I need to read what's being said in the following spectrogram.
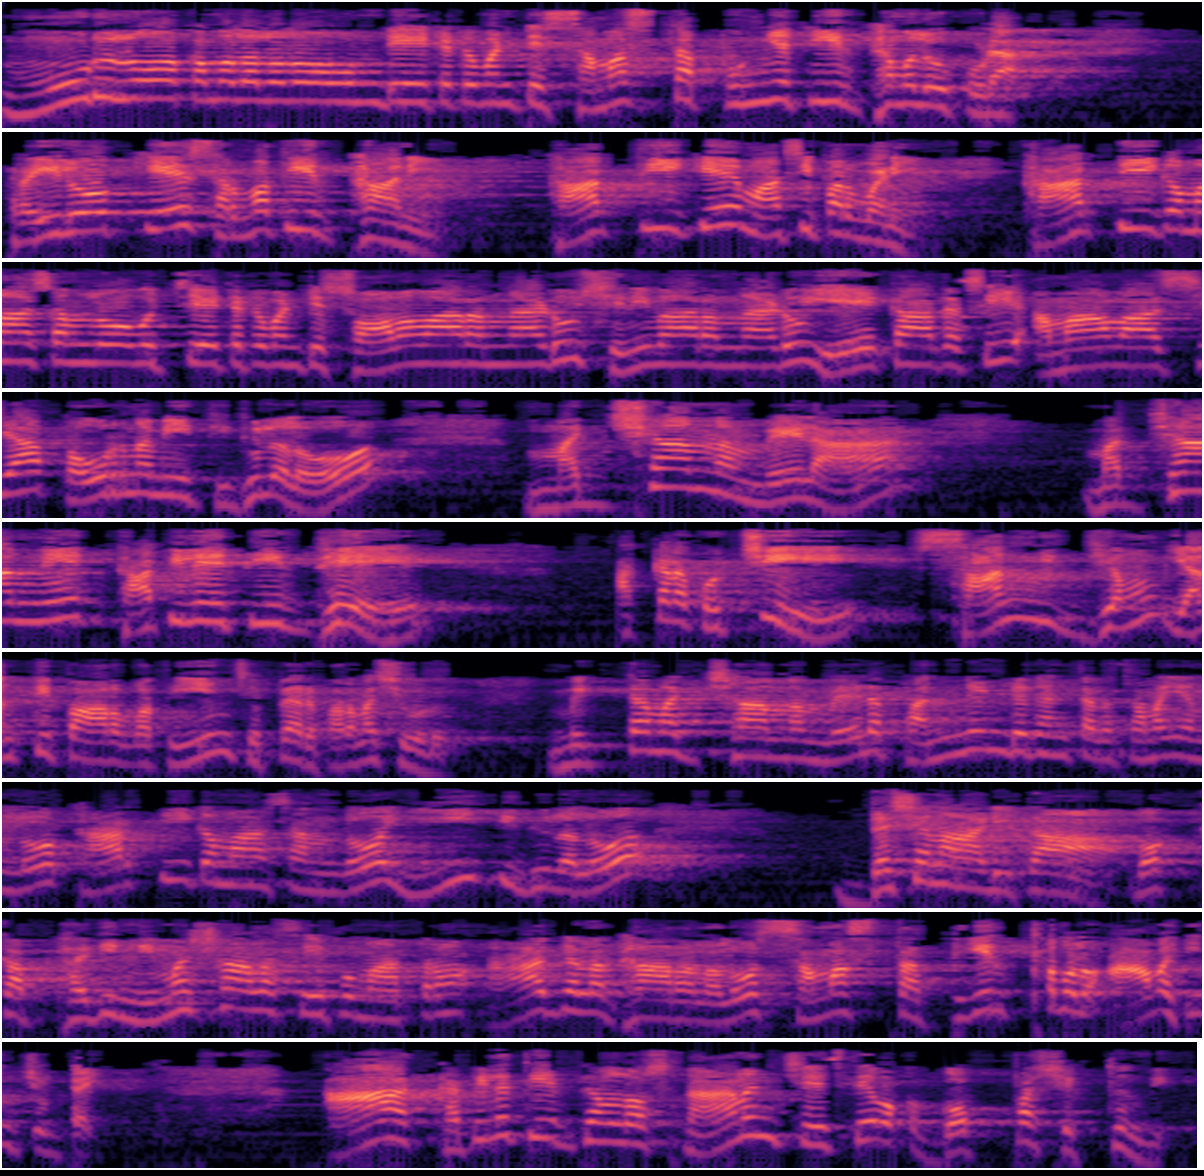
మూడు లోకములలో ఉండేటటువంటి సమస్త పుణ్యతీర్థములు కూడా త్రైలోక్యే సర్వతీర్థాని కార్తీకే మాసి పర్వణి కార్తీక మాసంలో వచ్చేటటువంటి సోమవారం నాడు శనివారం నాడు ఏకాదశి అమావాస్య పౌర్ణమి తిథులలో మధ్యాహ్నం వేళ మధ్యాహ్నే కాపిలే తీర్థే అక్కడకొచ్చి సాన్నిధ్యం యాంతి పార్వతి అని చెప్పారు పరమశివుడు. మిట్ట మధ్యాహ్నం వేళ పన్నెండు గంటల సమయంలో కార్తీక మాసంలో ఈ తిథులలో దశనాడిక ఒక్క పది నిమిషాల సేపు మాత్రం ఆ జలధారలలో సమస్త తీర్థములు ఆవహించుంటాయి. ఆ కపిల తీర్థంలో స్నానం చేస్తే ఒక గొప్ప శక్తి ఉంది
